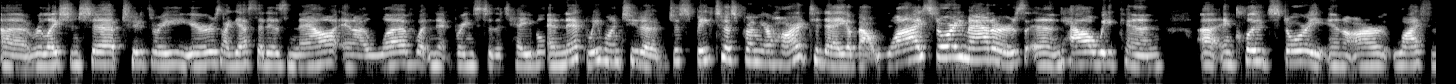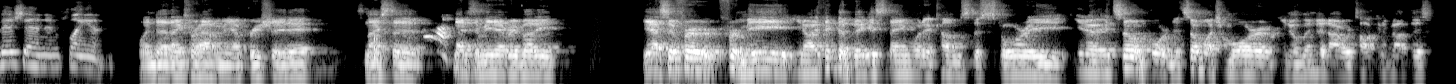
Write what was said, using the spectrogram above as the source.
uh, relationship, two, three years, I guess it is now. And I love what Nick brings to the table. And Nick, we want you to just speak to us from your heart today about why story matters and how we can uh, include story in our life vision and plan. Linda, thanks for having me. I appreciate it. It's nice to yeah. nice to meet everybody. Yeah, so for for me, you know, I think the biggest thing when it comes to story, you know, it's so important. It's so much more. You know, Linda and I were talking about this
